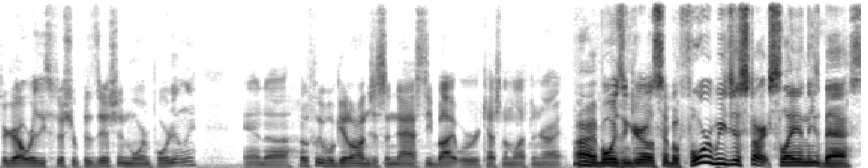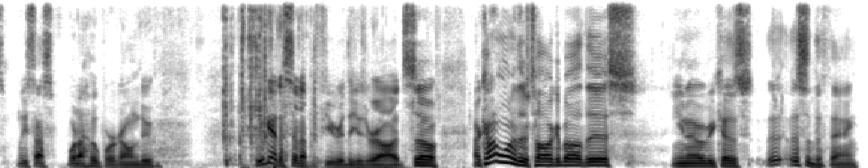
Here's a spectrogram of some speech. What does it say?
Figure out where these fish are positioned, more importantly. And uh, hopefully we'll get on just a nasty bite where we're catching them left and right. All right, boys and girls. So before we just start slaying these bass, at least that's what I hope we're gonna do. We got to set up a few of these rods. So I kind of wanted to talk about this, you know, because th this is the thing.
